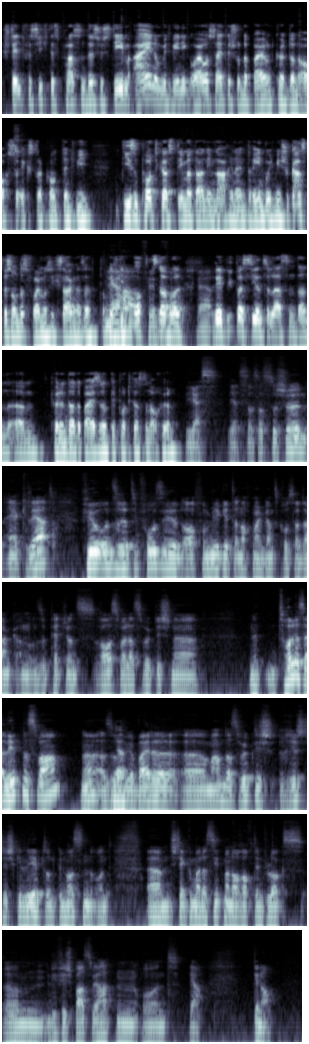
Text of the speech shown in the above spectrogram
stellt für sich das passende System ein und mit wenigen Euro seid ihr schon dabei und könnt dann auch so extra Content wie diesen Podcast, den wir dann im Nachhinein drehen, wo ich mich schon ganz besonders freue, muss ich sagen. Also um ja, die Box nochmal ja. Revue passieren zu lassen, dann ähm, können ja. da dabei sein und den Podcast dann auch hören. Yes, yes, das hast du schön erklärt für unsere Tifosi und auch von mir geht dann nochmal ein ganz großer Dank an unsere Patreons raus, weil das wirklich eine, eine ein tolles Erlebnis war Ne? Also ja. wir beide äh, haben das wirklich richtig gelebt und genossen und ähm, ich denke mal, das sieht man auch auf den Vlogs, ähm, wie viel Spaß wir hatten und ja, genau.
